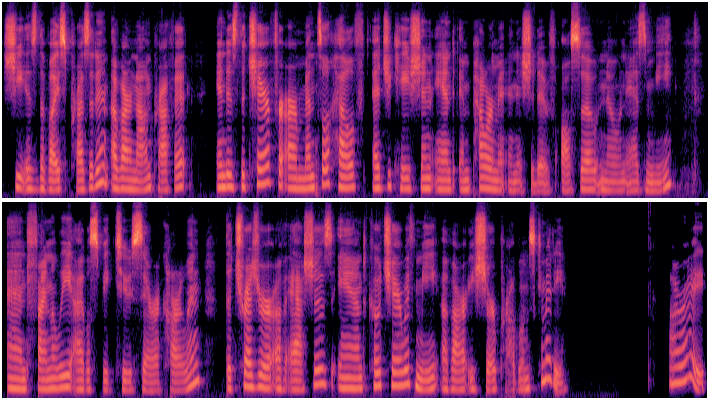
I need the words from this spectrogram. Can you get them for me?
She is the vice president of our nonprofit and is the chair for our Mental Health Education and Empowerment Initiative, also known as ME. And finally, I will speak to Sarah Carlin, the treasurer of ASHES and co chair with me of our Essure Problems Committee. All right,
